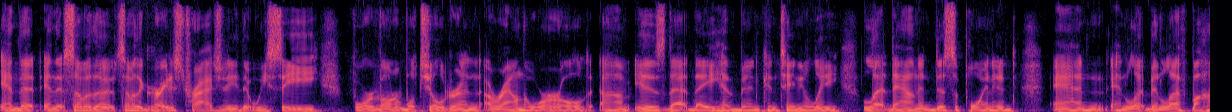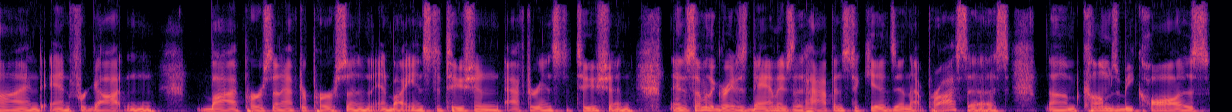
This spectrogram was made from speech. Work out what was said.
and that and that some of the some of the greatest tragedy that we see for vulnerable children around the world um, is that they have been continually let down and disappointed and and let, been left behind and forgotten by person after person and by institution after institution. And some of the greatest damage that happens to kids in that process um, comes because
